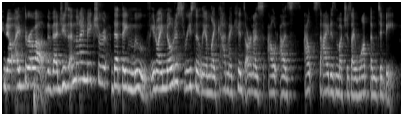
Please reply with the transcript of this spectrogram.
you know, I throw out the veggies and then I make sure that they move. You know, I noticed recently, I'm like, God, my kids aren't as out as outside as much as I want them to be.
